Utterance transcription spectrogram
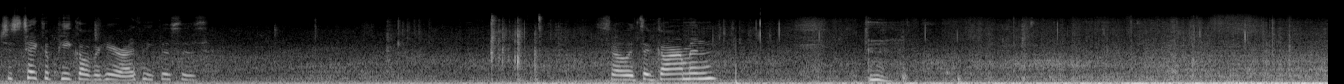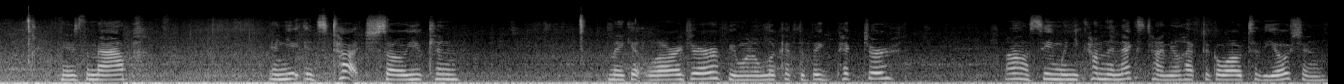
Just take a peek over here. I think this is so it's a Garmin here's the map and you, it's touch so you can make it larger if you want to look at the big picture. Oh, see, when you come the next time, you'll have to go out to the ocean.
